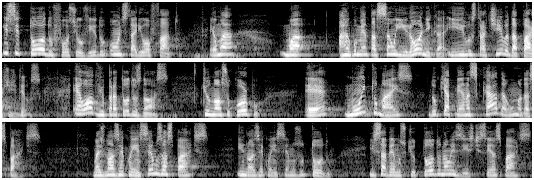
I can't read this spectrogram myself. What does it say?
E se todo fosse ouvido, onde estaria o olfato? É uma, uma argumentação irônica e ilustrativa da parte de Deus. É óbvio para todos nós que o nosso corpo é muito mais do que apenas cada uma das partes. Mas nós reconhecemos as partes e nós reconhecemos o todo. E sabemos que o todo não existe sem as partes,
